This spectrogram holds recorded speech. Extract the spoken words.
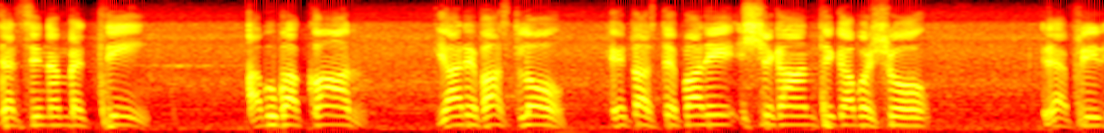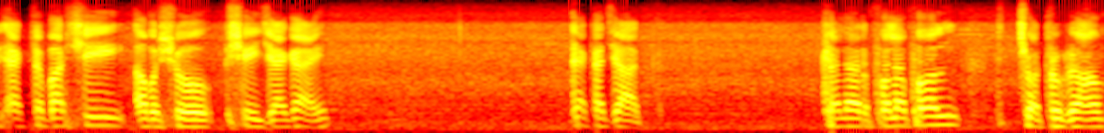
Jersey number three Abu Bakar ইয়ারে ভাসলো। হেট আসতে পারে সেখান থেকে অবশ্য। রেফারির একটা বাসি অবশ্য সেই জায়গায়। দেখা যাক। খেলার ফলাফল, চট্টগ্রাম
